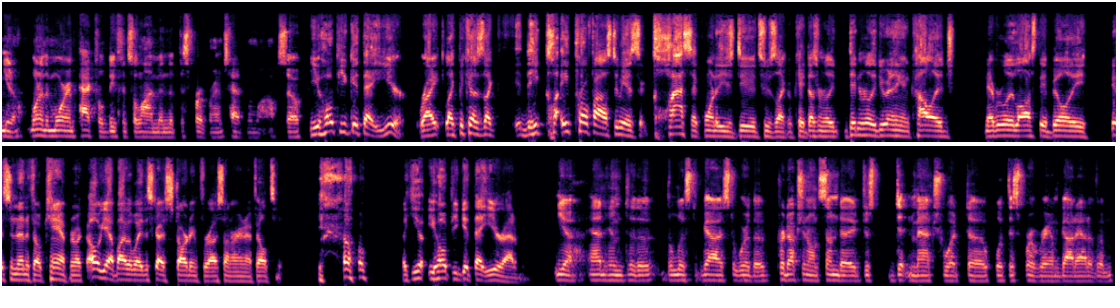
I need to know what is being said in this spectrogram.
you know, one of the more impactful defensive linemen that this program's had in a while. So you hope you get that year, right? Like, because like he, he profiles to me as a classic one of these dudes who's like, okay, doesn't really, didn't really do anything in college, never really lost the ability, gets an NFL camp and like, oh yeah, by the way, this guy's starting for us on our NFL team. You know, like you, you hope you get that year out of him. Yeah, add him to the, the list of guys to where the production on Sunday just didn't match what uh, what this program got out of him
